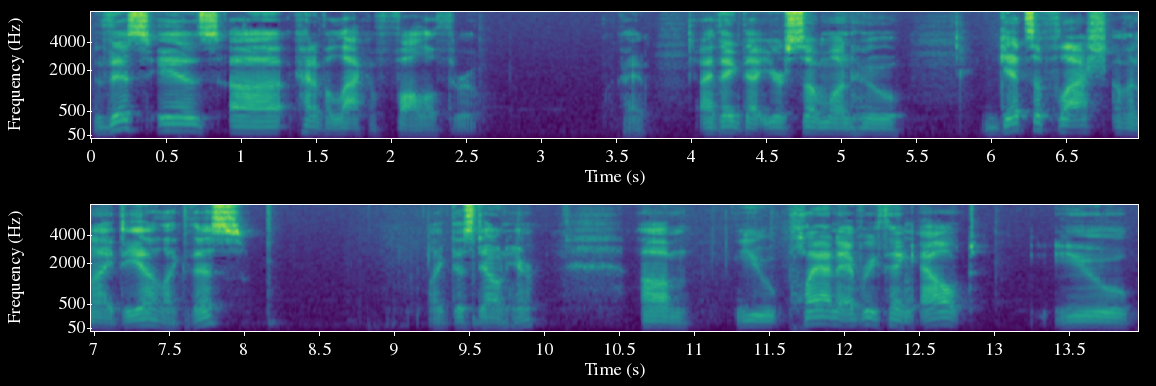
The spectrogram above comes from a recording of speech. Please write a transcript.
This is uh, kind of a lack of follow through. Okay, I think that you're someone who gets a flash of an idea like this, like this down here. Um, you plan everything out. You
